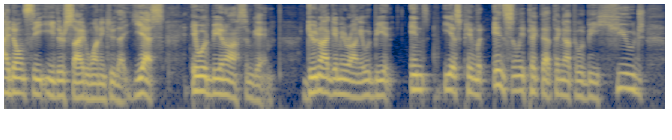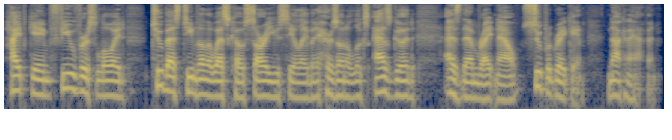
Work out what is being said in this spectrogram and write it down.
I don't see either side wanting to do that. Yes, it would be an awesome game. Do not get me wrong. It would be an in, ESPN would instantly pick that thing up. It would be huge hype game. Few versus Lloyd, two best teams on the West Coast. Sorry, UCLA, but Arizona looks as good as them right now. Super great game. Not going to happen.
